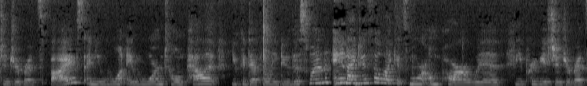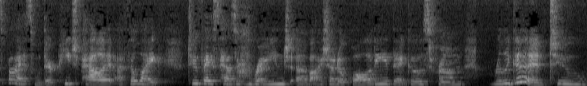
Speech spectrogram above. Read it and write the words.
gingerbread spice and you want a warm tone palette, you could definitely do this one. And I do feel like it's more on par with the previous gingerbread spice with their peach palette. I feel like Too Faced has a range of eyeshadow quality that goes from really good to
